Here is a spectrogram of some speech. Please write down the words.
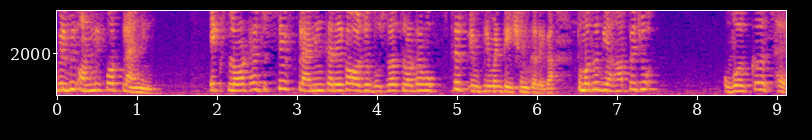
will be only for planning एक स्लॉट है जो सिर्फ़ प्लानिंग करेगा और जो दूसरा स्लॉट है वो सिर्फ़ इम्प्लीमेंटेशन करेगा। तो मतलब यहाँ पे जो वर्कर्स है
